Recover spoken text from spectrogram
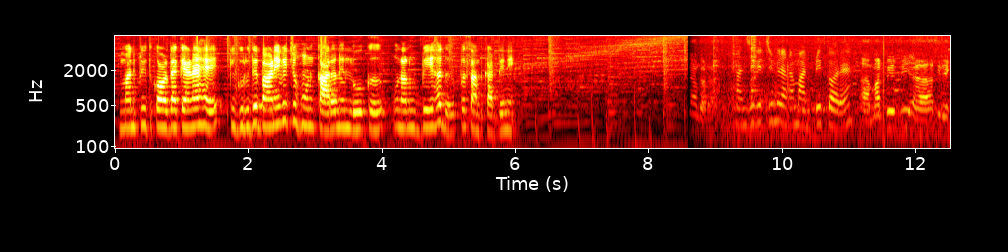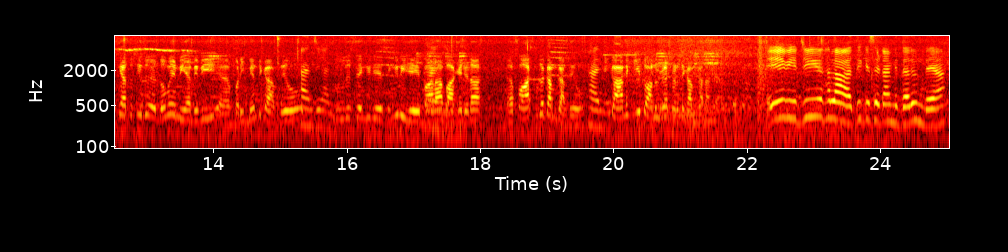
ਮਨਪ੍ਰੀਤ ਕੌਰ ਦਾ ਕਹਿਣਾ ਹੈ ਕਿ ਗੁਰੂ ਦੇ ਬਾਣੇ ਵਿੱਚ ਹੋਣ ਕਾਰਨ ਲੋਕ ਉਹਨਾਂ ਨੂੰ ਬੇਹੱਦ ਪਸੰਦ ਕਰਦੇ ਨੇ। ਕੀ ਨਾਮ ਤੁਹਾਡਾ? ਹਾਂਜੀ ਵੀਰ ਜੀ ਮੇਰਾ ਨਾਮ ਮਨਪ੍ਰੀਤ ਕੌਰ ਹੈ। ਅਹ, ਮਨਪ੍ਰੀਤ ਜੀ ਅਹ, ਅਸੀਂ ਦੇਖਿਆ ਤੁਸੀਂ ਦੋ- ਦੋਵੇਂ ਮੀਆਂ ਬੀਬੀ ਅਹ, ਬੜੀ ਮਿਹਨਤ ਕਰਦੇ ਹੋ। ਹਾਂਜੀ ਹਾਂਜੀ। ਗੁਰੂ ਦੇ ਸਿੰਘ ਜੇ ਸਿੰਘਣੀ ਜੇ ਬਾਣਾ ਪਾ ਕੇ ਜਿਹੜਾ ਫਾਸਟ ਫੂਡ ਦਾ ਕੰਮ ਕਰਦੇ ਹੋ। ਹਾਂਜੀ। ਕਾਰਨ ਕੀ ਤੁਹਾਨੂੰ ਜਿਹੜਾ ਸੜਕ ਤੇ ਕੰਮ ਕਰਨਾ ਪਿਆ? ਇਹ ਵੀਰ ਜੀ ਹਾਲਾਤ ਹੀ ਕਿਸੇ ਟਾਈਮ ਇਦਾਂ ਦੇ ਹੁੰਦੇ ਆ।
